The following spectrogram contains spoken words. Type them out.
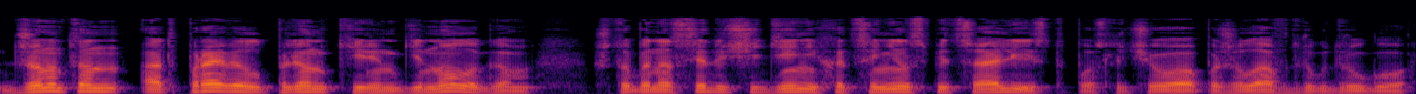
Джонатан отправил пленки рентгенологам, чтобы на следующий день их оценил специалист, после чего, пожелав друг другу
